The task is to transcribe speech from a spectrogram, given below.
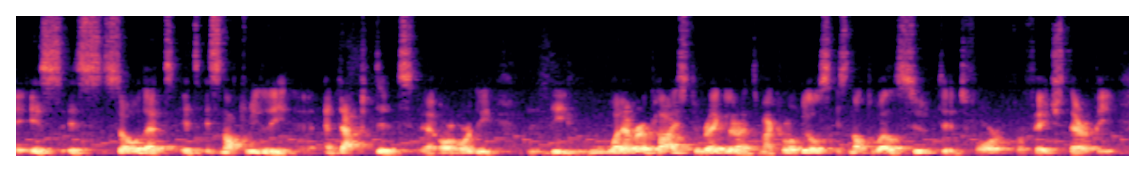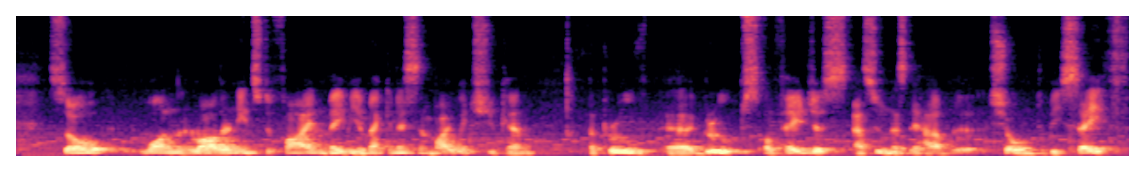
is, is so that it, it's not really adapted uh, or, or the, the whatever applies to regular antimicrobials is not well suited for, for phage therapy. So one rather needs to find maybe a mechanism by which you can approve uh, groups of phages as soon as they have uh, shown to be safe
